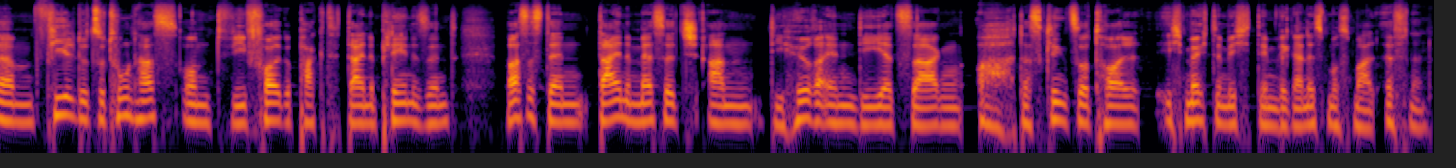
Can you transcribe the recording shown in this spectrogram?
ähm, viel du zu tun hast und wie vollgepackt deine Pläne sind. Was ist denn deine Message an die HörerInnen, die jetzt sagen, oh, das klingt so toll, ich möchte mich dem Veganismus mal öffnen?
